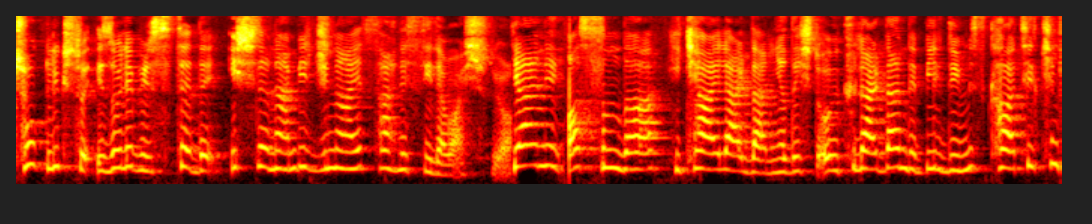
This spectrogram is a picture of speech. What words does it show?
çok lüks ve izole bir sitede işlenen bir cinayet sahnesiyle başlıyor. Yani aslında hikayelerden ya da işte öykülerden de bildiğimiz katil kim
